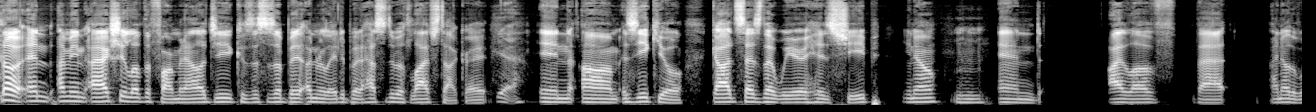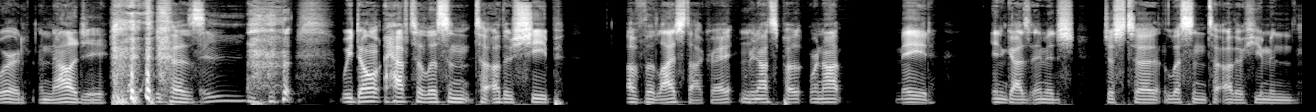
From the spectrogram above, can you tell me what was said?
no, and I mean, I actually love the farm analogy because this is a bit unrelated, but it has to do with livestock, right? yeah. In um, Ezekiel, God says that we are His sheep, you know, Mhm. and I love that. I know the word analogy because we don't have to listen to other sheep of the livestock, right? We're Mhm. not supposed. We're not made in God's image just to listen to other human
